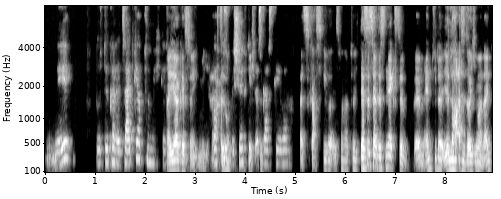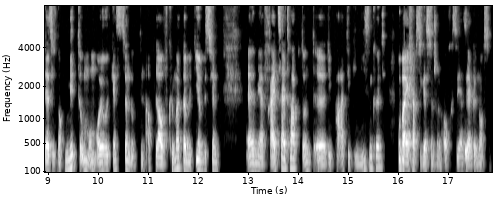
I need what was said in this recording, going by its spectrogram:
Nee, du hast dir keine Zeit gehabt für mich gestern. ja, gestern. Ich, ja, Warst du so hallo. beschäftigt Ich als Gastgeber? als Gastgeber ist man natürlich. Das ist ja das Nächste. Ähm, entweder ihr ladet euch jemand ein, der sich noch mit um, um eure Gäste und um den Ablauf kümmert, damit ihr ein bisschen äh, mehr Freizeit habt und äh, die Party genießen könnt. Wobei ich habe sie gestern schon auch sehr, sehr genossen.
